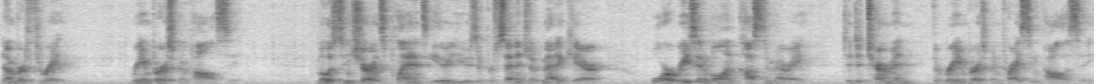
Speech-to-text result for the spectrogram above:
Number three, reimbursement policy. Most insurance plans either use a percentage of Medicare or reasonable and customary to determine the reimbursement pricing policy.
